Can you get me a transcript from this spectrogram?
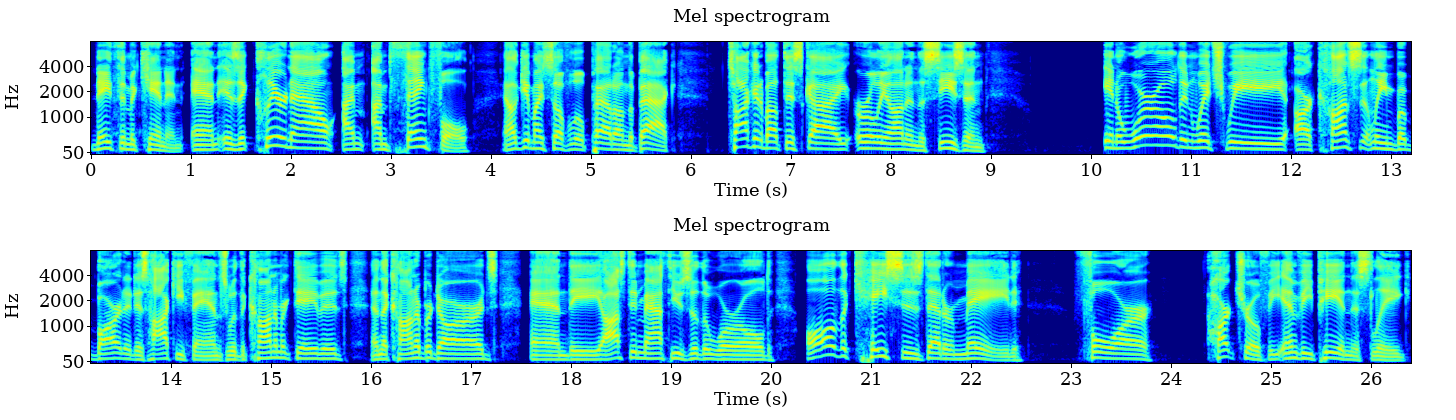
Nathan MacKinnon. And is it clear now? I'm I'm thankful, and I'll give myself a little pat on the back. Talking about this guy early on in the season in a world in which we are constantly bombarded as hockey fans with the Connor McDavids and the Connor Bedards and the Auston Matthews of the world, all the cases that are made for Hart Trophy MVP in this league,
